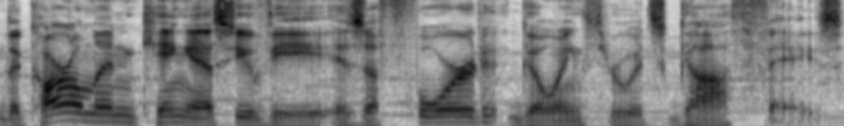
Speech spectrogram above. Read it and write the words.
the Karlmann King SUV is a Ford going through its goth phase.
